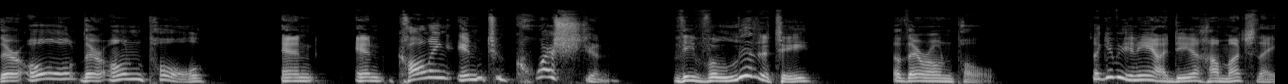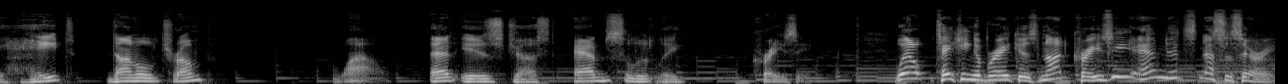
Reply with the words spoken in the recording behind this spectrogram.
their old their own poll and and calling into question the validity of their own poll. Does that give you any idea how much they hate Donald Trump? Wow. That is just absolutely crazy. Well, taking a break is not crazy and it's necessary.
